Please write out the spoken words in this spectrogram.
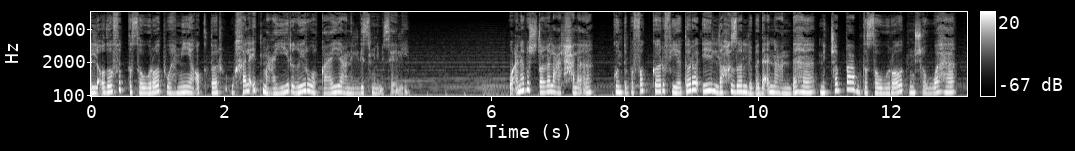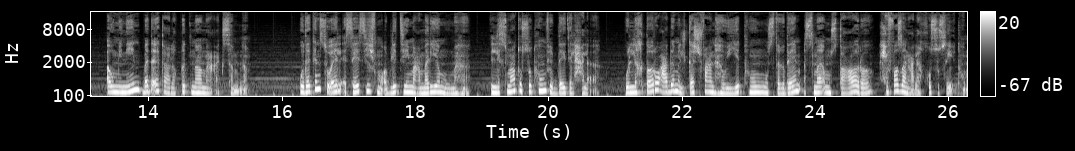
اللي أضافت تصورات وهمية أكتر وخلقت معايير غير واقعية عن الجسم المثالي. وأنا بشتغل على الحلقة كنت بفكر في يا ترى إيه اللحظة اللي بدأنا عندها نتشبع بتصورات مشوهة أو منين بدأت علاقتنا مع أجسامنا. وده كان سؤال أساسي في مقابلتي مع مريم ومها اللي سمعتوا صوتهم في بداية الحلقة واللي اختاروا عدم الكشف عن هويتهم واستخدام أسماء مستعارة حفاظا على خصوصيتهم.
